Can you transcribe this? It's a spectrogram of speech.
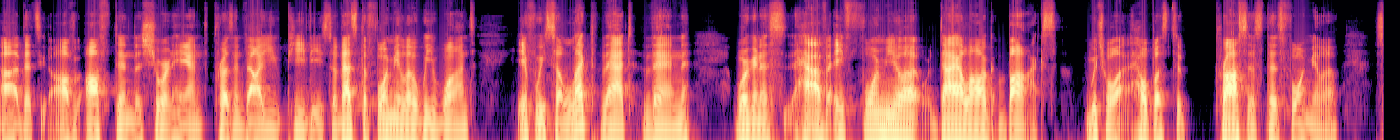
uh, that's often the shorthand present value PV. So that's the formula we want. If we select that, then we're going to have a formula dialog box, which will help us to process this formula. So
